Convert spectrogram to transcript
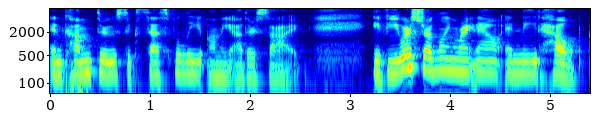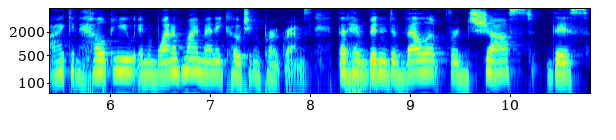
and come through successfully on the other side. If you are struggling right now and need help, I can help you in one of my many coaching programs that have been developed for just this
